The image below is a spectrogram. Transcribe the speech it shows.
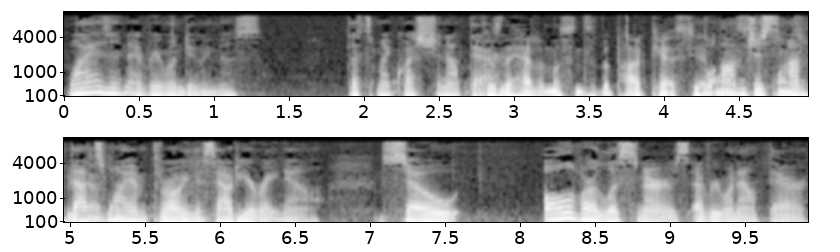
Why isn't everyone doing this? That's my question out there. Because they haven't listened to the podcast yet. Well, Once- I'm just. Um, we that's why that- I'm throwing this out here right now. So, all of our listeners, everyone out there,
